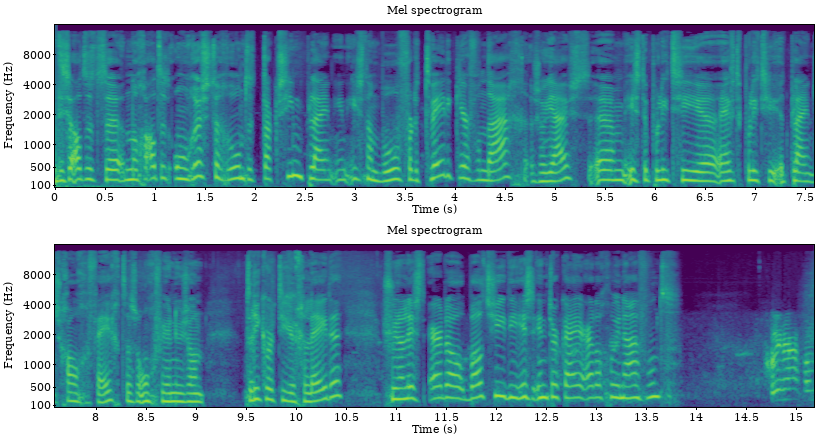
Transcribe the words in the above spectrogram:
Het is altijd, eh, nog altijd onrustig rond het Taksimplein in Istanbul. Voor de tweede keer vandaag, zojuist, ehm, is de politie, eh, heeft de politie het plein schoongeveegd. Dat is ongeveer nu zo'n drie kwartier geleden. Journalist Erdal Balci die is in Turkije. Erdal, goedenavond. Goedenavond.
